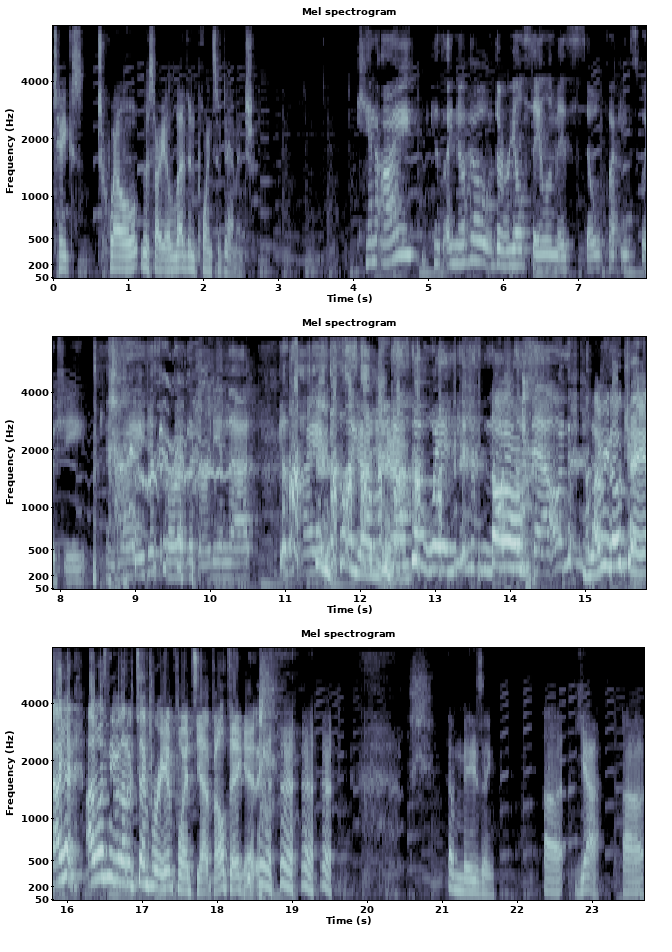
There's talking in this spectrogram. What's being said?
takes 12. no, Sorry, 11 points of damage. Can I, because I know how the real Salem is so fucking squishy, can I just Aura the Guardian that? Because I, like, Yeah, a you gust of wind can just knock them down. I mean, okay, I I wasn't even out of temporary hit points yet, but I'll take it. Amazing. Uh, yeah, uh,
